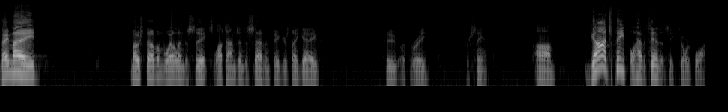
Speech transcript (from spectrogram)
They made most of them well into 6, a lot of times into 7 figures they gave 2 or 3%. Um, God's people have a tendency toward what?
